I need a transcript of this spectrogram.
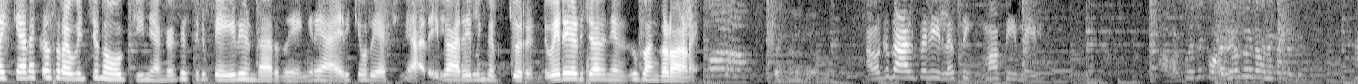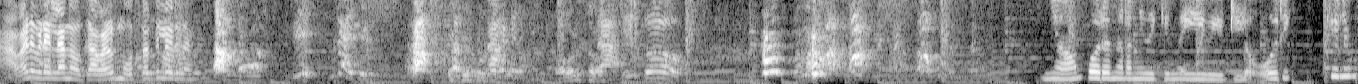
വയ്ക്കാനൊക്കെ ശ്രമിച്ച് നോക്കി. ഞങ്ങൾക്ക് ഇച്ചിരി പേടിയുണ്ടായിരുന്നു. എങ്ങനെയായിരിക്കും റിയാക്ഷൻ ആരെങ്കിലും ആരെങ്കിലും കടിക്കുമോ രണ്ടുപേര് കടിച്ചാലും ഞങ്ങൾക്ക് സങ്കടമാണ്. അവൾക്ക് താല്പര്യമില്ല സിഗ്മ ഫീമെയിൽ അവൾ അവൾ ഇവിടെ എല്ലാം നോക്കുക അവൾ മൊത്തത്തിൽ മൊത്തത്തിലൊരു ഞാൻ പുറന്നിറങ്ങി നിൽക്കുന്ന ഈ വീട്ടിൽ ഒരിക്കലും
